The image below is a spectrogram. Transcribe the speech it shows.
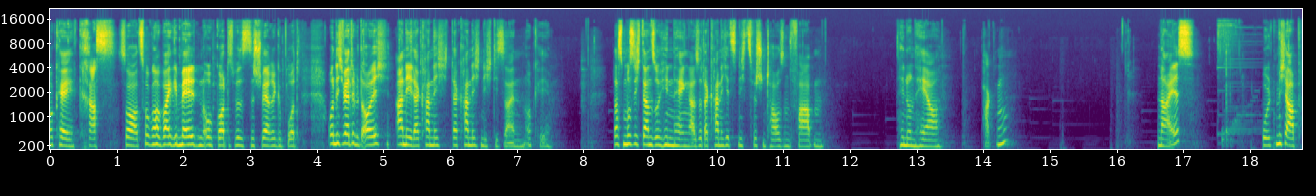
Okay, krass. So, jetzt gucken wir bei Gemälden. Oh Gott, das wird eine schwere Geburt. Und ich wette mit euch. Ah, nee, da kann ich, da kann ich nicht designen. Okay. Das muss ich dann so hinhängen. Also da kann ich jetzt nicht zwischen tausend Farben hin und her packen. Nice. Holt mich ab.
